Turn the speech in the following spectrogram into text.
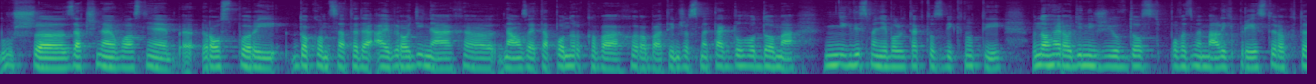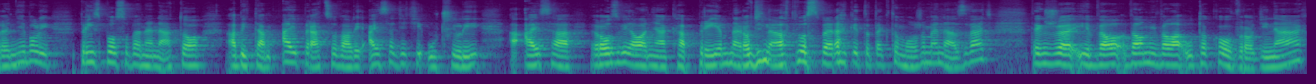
už uh, začínajú vlastne rozpory, dokonca teda aj v rodinách, naozaj tá ponorková choroba, tým, že sme tak dlho doma, nikdy sme neboli takto zvyknutí. Mnohé rodiny žijú v dosť, povedzme, malých priestoroch, ktoré neboli prispôsobené na to, aby tam aj pracovali, aj sa deti učili a aj sa rozvíjala nejaká príjemná rodinná atmosféra, keď to takto môžeme nazvať. Takže je veľ, veľmi veľa útokov v rodinách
